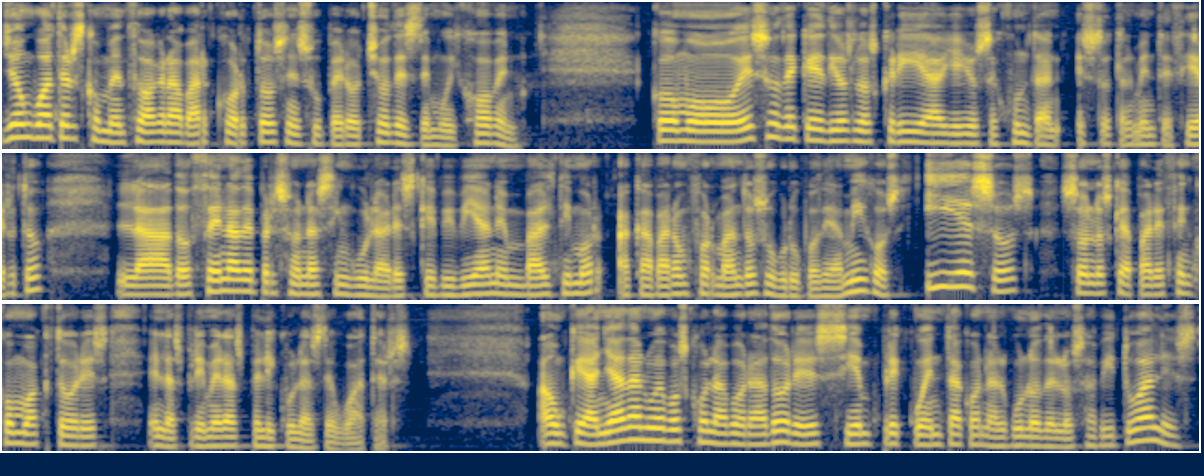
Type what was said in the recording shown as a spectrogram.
John Waters comenzó a grabar cortos en Super 8 desde muy joven. Como eso de que Dios los cría y ellos se juntan es totalmente cierto, la docena de personas singulares que vivían en Baltimore acabaron formando su grupo de amigos, y esos son los que aparecen como actores en las primeras películas de Waters. Aunque añada nuevos colaboradores, siempre cuenta con alguno de los habituales.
